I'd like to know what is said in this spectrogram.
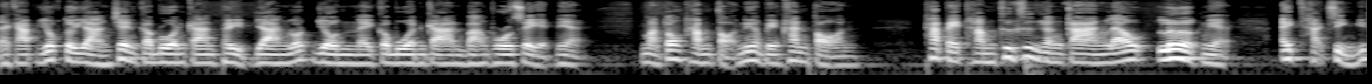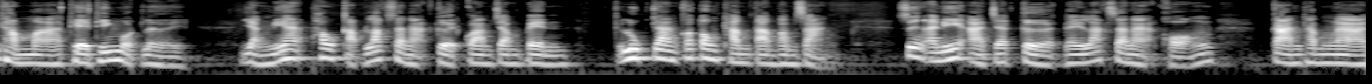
นะครับยกตัวอย่างเช่น กระบวนการผลิตยางรถยนต์ในกระบวนการบางโปรเซสเนี่ย มันต้องทำต่อเนื่องเป็นขั้นตอน ถ้าไปทำครึ่งๆกลางๆ แล้วเลิกเนี่ยไอ้สิ่งที่ทำมาเททิ้งหมดเลย อย่างเนี้ยเท่ากับลักษณะเกิดความจำเป็น ลูกจ้างก็ต้องทำตามคำสั่ง ซึ่งอันนี้อาจจะเกิดในลักษณะของการทำงาน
